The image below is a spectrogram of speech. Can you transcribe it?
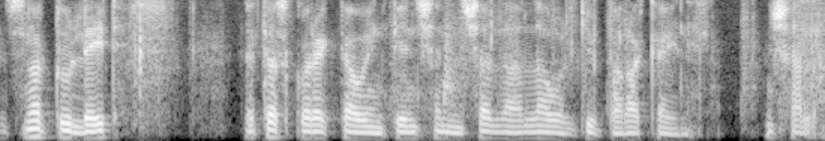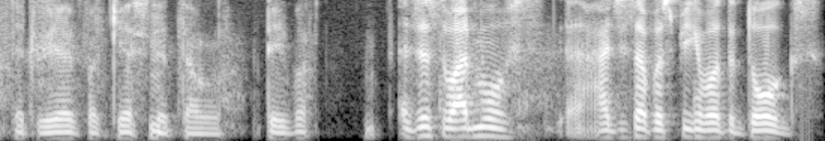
It's not too late. Let us correct our intention. Inshallah, Allah will give barakah in it. Inshallah. That we have a guest hmm. at our table. Just one more. I just was speaking about the dogs.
